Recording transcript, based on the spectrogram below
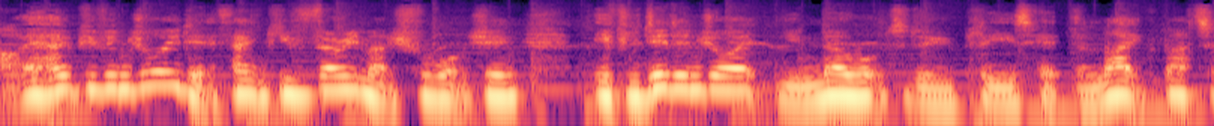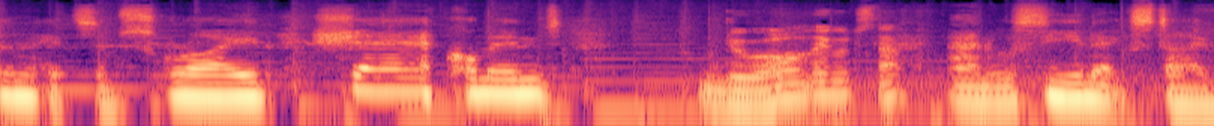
I hope you've enjoyed it. Thank you very much for watching. If you did enjoy it, you know what to do. Please hit the like button, hit subscribe, share, comment, Do all the good stuff. and we'll see you next time.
